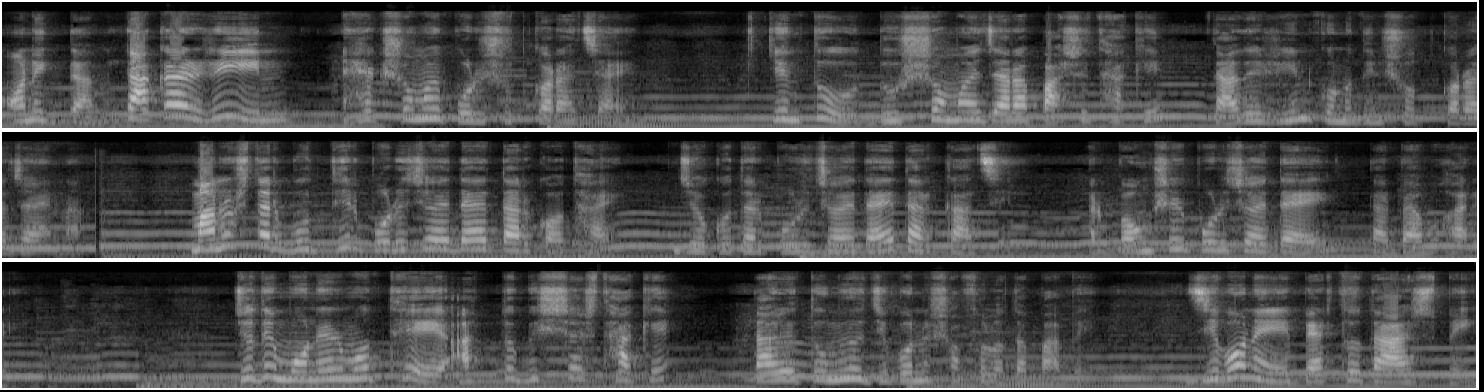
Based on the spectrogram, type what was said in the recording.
অনেক দামি। টাকার ঋণ এক সময় পরিশোধ করা যায়। কিন্তু দুঃসময়ে যারা পাশে থাকে, তাদের ঋণ কোনোদিন শোধ করা যায় না। মানুষ তার বুদ্ধির পরিচয় দেয় তার কথায়। যোগ্যতার পরিচয় দেয় তার কাজে, আর বংশের পরিচয় দেয় তার ব্যবহারে। যদি মনের মধ্যে আত্মবিশ্বাস থাকে, তাহলে তুমিও জীবনে সফলতা পাবে। জীবনে ব্যর্থতা আসবেই।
